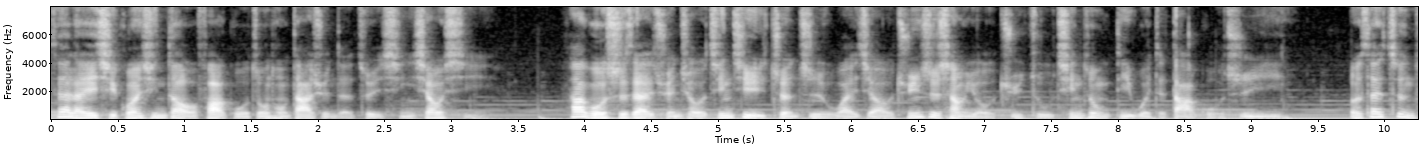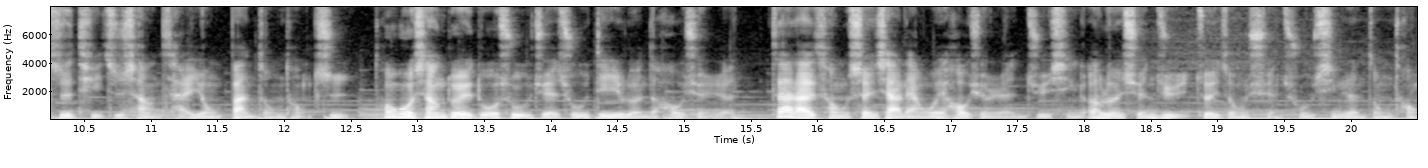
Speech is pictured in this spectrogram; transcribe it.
再来一起关心到法国总统大选的最新消息。法国是在全球经济、政治、外交、军事上有举足轻重地位的大国之一，而在政治体制上采用半总统制，通过相对多数决出第一轮的候选人，再来从剩下两位候选人举行二轮选举，最终选出新任总统。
